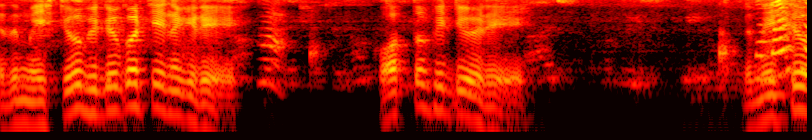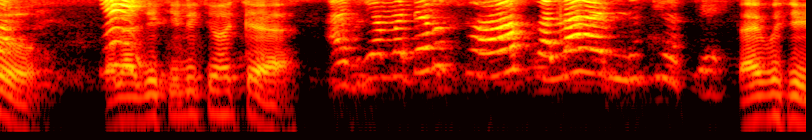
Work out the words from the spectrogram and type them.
এতে মিষ্টিও ভিডিও করছিস নাকি রে? কত ভিডিও রে? এ মিষ্টু তাহলে আজকে কি লিচু হচ্ছে? তাই বুঝি?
